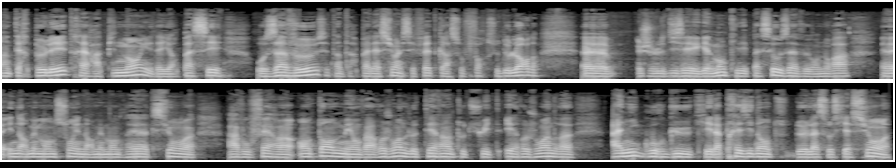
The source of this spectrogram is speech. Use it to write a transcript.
interpellé très rapidement. Il est d'ailleurs passé aux aveux. Cette interpellation, elle s'est faite grâce aux forces de l'ordre. Euh, je le disais également qu'il est passé aux aveux. On aura euh, énormément de sons, énormément de réactions à vous faire entendre, mais on va rejoindre le terrain tout de suite et rejoindre Annie Gourgu, qui est la présidente de l'association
